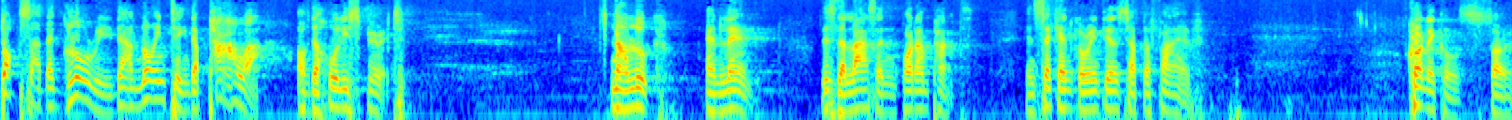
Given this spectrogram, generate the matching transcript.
doxa, the glory, the anointing, the power of the Holy Spirit. Now look and learn. This is the last and important part. In Second Corinthians chapter 5. Chronicles, sorry.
